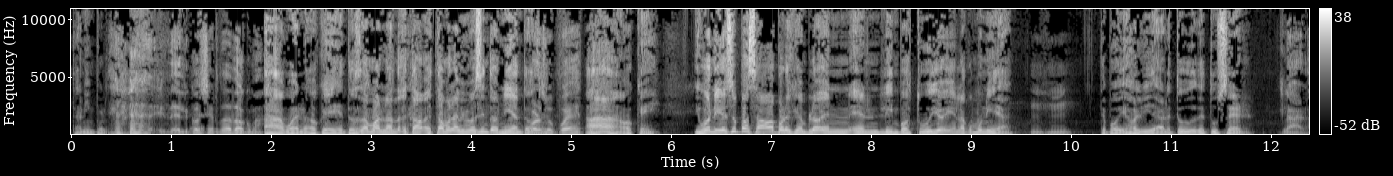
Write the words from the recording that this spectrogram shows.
tan importantes? Del concierto de Dogma. Ah, bueno, ok. Entonces estamos hablando, estamos, estamos en la misma sintonía entonces. Por supuesto. Ah, ok. Y bueno, y eso pasaba, por ejemplo, en, en Limbo Studio y en la comunidad. Te podías olvidar de tu, de tu ser. Claro.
